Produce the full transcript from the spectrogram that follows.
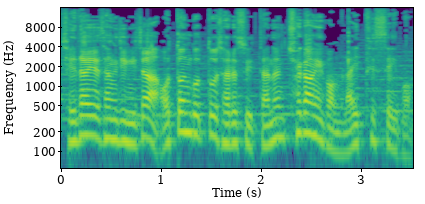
제다의 상징이자 어떤 것도 자를 수 있다는 최강의 검 라이트 세이버.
